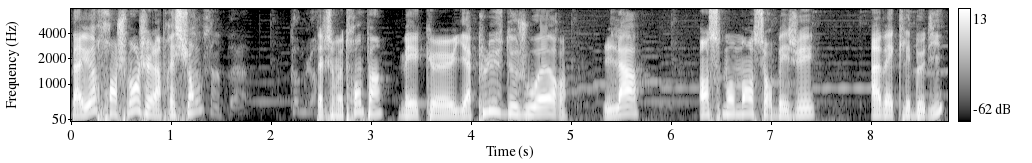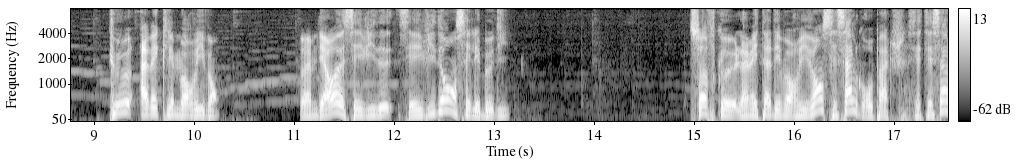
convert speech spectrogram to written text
D'ailleurs, franchement, j'ai l'impression, peut-être je me trompe, hein, mais qu'il y a plus de joueurs là, en ce moment sur BG, avec les buddies, que avec les morts vivants. Vous allez me dire, ouais, c'est évident, c'est les buddies. Sauf que la méta des morts vivants, c'est ça le gros patch. C'était ça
